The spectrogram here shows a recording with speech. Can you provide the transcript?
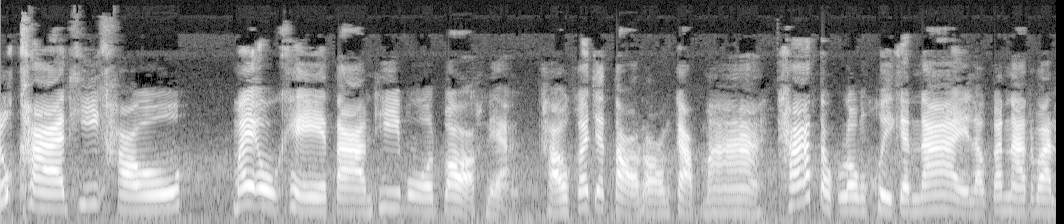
ลูกค้าที่เขาไม่โอเคตามที่โบทบอกเนี่ยเขาก็จะต่อรองกลับมา ถ้าตกลงคุยกันได้ เราก็นัดวัน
